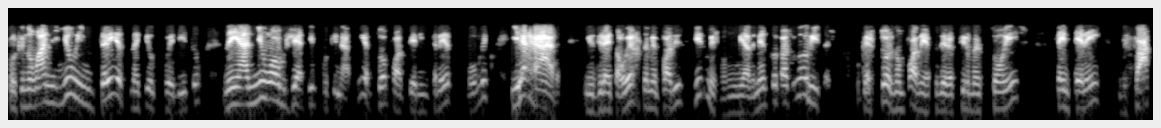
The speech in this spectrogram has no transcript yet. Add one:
Porque não há nenhum interesse naquilo que foi dito, nem há nenhum objetivo, porque ainda assim a pessoa pode ter interesse público e errar. E o direito ao erro também pode existir, mesmo nomeadamente contra os jornalistas. O que as pessoas não podem é fazer afirmações sem terem, de facto,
